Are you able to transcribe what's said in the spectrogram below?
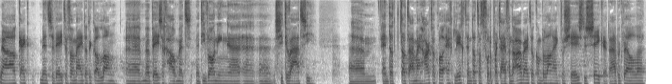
Nou, kijk, mensen weten van mij dat ik al lang uh, me bezighoud met, met die woningsituatie. Um, en dat, dat daar mijn hart ook wel echt ligt. En dat dat voor de Partij van de Arbeid ook een belangrijk dossier is. Dus zeker, daar heb ik wel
